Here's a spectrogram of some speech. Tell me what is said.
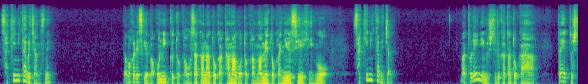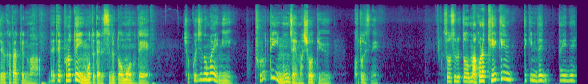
先に食べちゃうんですね。わかりやすく言えばお肉とかお魚とか卵とか豆とか乳製品を先に食べちゃう。まあトレーニングしてる方とかダイエットしてる方っていうのは大体プロテイン持ってたりすると思うので食事の前にプロテイン飲んじゃいましょうということですね。そうすると、まあこれは経験的に大体ね、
